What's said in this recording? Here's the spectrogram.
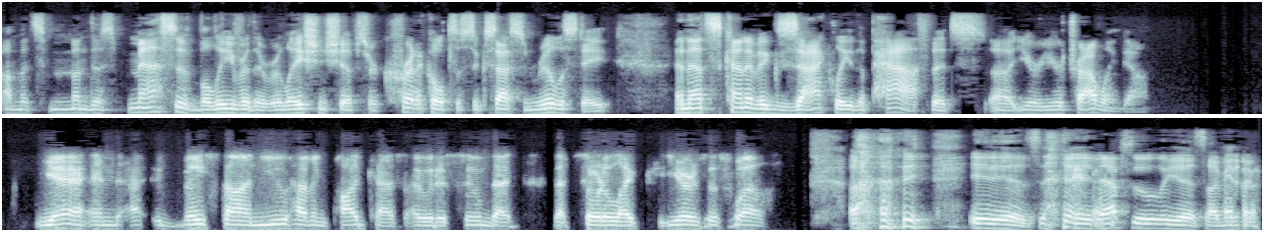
am this massive believer that relationships are critical to success in real estate, and that's kind of exactly the path that's uh, you're you're traveling down. Yeah, and uh, based on you having podcasts, I would assume that that's sort of like yours as well. Uh, it is. It absolutely is. I mean, I've,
